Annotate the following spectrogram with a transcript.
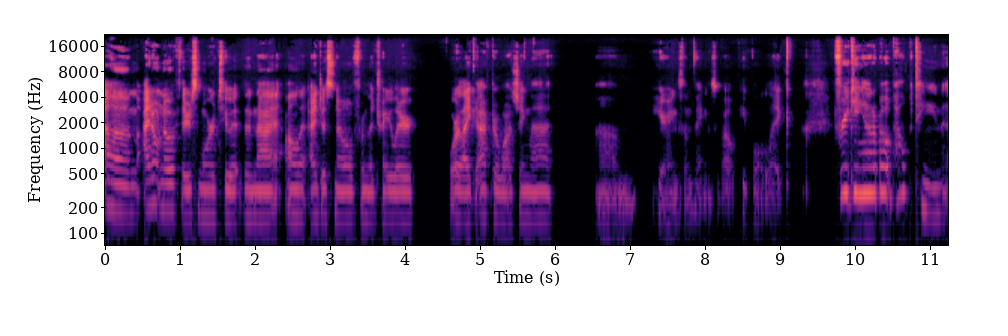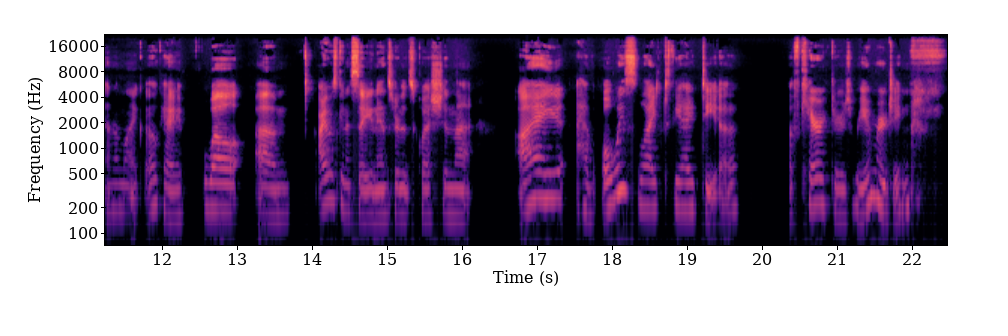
Um, I don't know if there's more to it than that. I'll, I just know from the trailer, or like after watching that, um, hearing some things about people like freaking out about Palpatine, and I'm like, okay, well, um, I was gonna say in answer to this question that I have always liked the idea of characters reemerging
